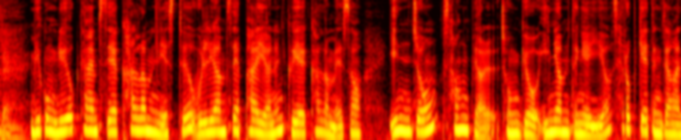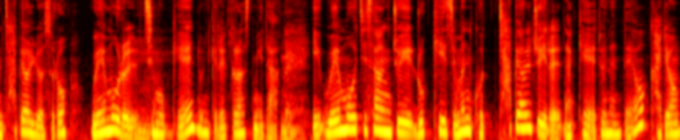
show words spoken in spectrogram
네. 미국 뉴욕타임스의 칼럼니스트 윌리엄 세파이어는 그의 칼럼에서 인종, 성별, 종교, 이념 등에 이어 새롭게 등장한 차별 요소로 외모를 음. 지목해 눈길을 끌었습니다. 네. 이 외모 지상주의 lookism은 곧 차별주의를 낳게 되는데요. 가령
